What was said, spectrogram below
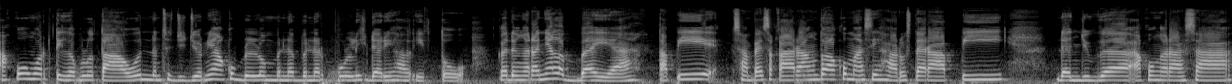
aku umur 30 tahun dan sejujurnya aku belum benar-benar pulih dari hal itu. Kedengarannya lebay ya, tapi sampai sekarang tuh aku masih harus terapi dan juga aku ngerasa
